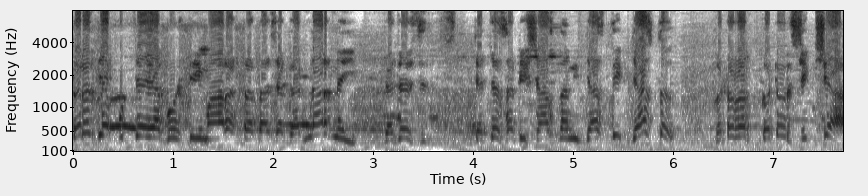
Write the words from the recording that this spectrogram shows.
तरच या पुढच्या या गोष्टी महाराष्ट्रात अशा घडणार नाही. त्याच्या त्याच्यासाठी शासनाने जास्तीत जास्त कठोरात कठोर शिक्षा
